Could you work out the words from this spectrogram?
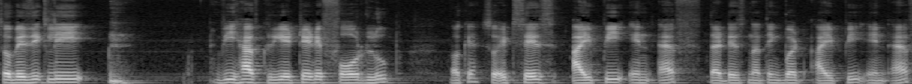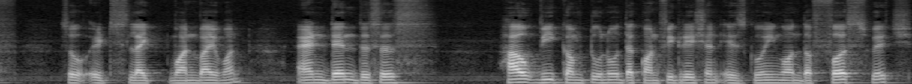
so basically we have created a for loop okay? So it says ip in f that is nothing but ip in f. So it's like one by one. And then this is how we come to know the configuration is going on the first switch.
